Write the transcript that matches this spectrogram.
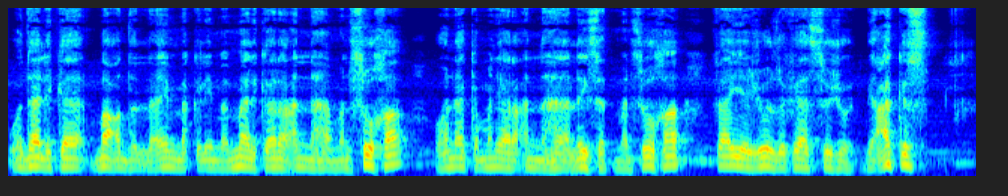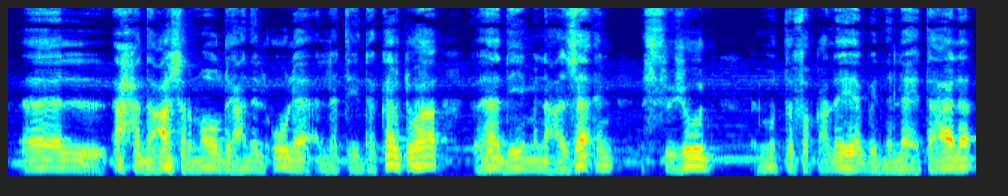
وذلك بعض الأئمة كالإمام مالك يرى أنها منسوخة وهناك من يرى أنها ليست منسوخة فهي يجوز فيها السجود. بعكس الأحد عشر موضعا الأولى التي ذكرتها فهذه من عزائم السجود المتفق عليها بإذن الله تعالى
